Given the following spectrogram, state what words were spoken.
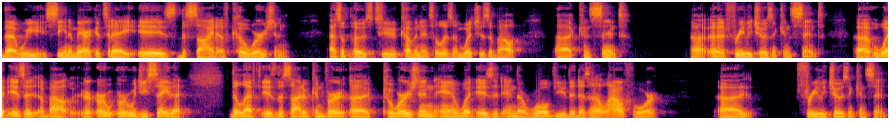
that we see in America today is the side of coercion, as opposed to covenantalism, which is about uh, consent, uh, freely chosen consent. what is it about, or, or, or would you say that? The left is the side of convert uh, coercion, and what is it in their worldview that doesn't allow for uh, freely chosen consent?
